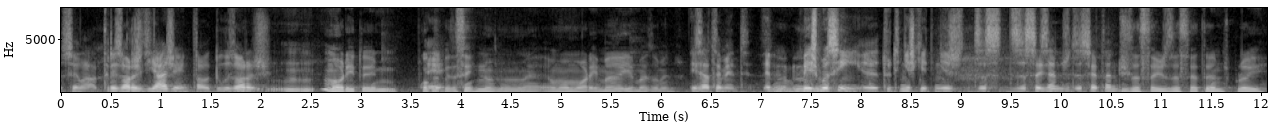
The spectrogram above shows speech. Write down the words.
sei lá, três horas de viagem, tal, duas horas. Uma horita e qualquer É? coisa assim, não, não é é uma hora e meia mais ou menos. Exatamente. Sim, é um Mesmo assim, eh, tu tinhas que Tinhas 16 anos, 17 anos? 16, 17 anos, por aí.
